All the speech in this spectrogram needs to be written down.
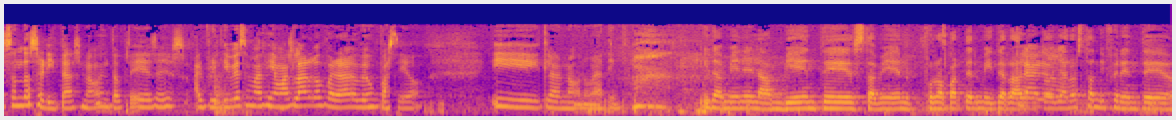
son dos horitas, ¿no? Entonces, es, al principio se me hacía más largo, pero ahora veo un paseo. Y claro, no, no me da tiempo. Y también el ambiente es también forma parte del Mediterráneo, Claro. todo ya no es tan diferente.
